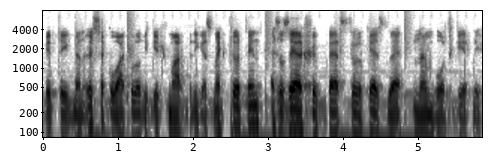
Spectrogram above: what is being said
mértékben összekovácsolódik, és már pedig ez megtörtént, ez az első perctől kezdve nem volt kérdés.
